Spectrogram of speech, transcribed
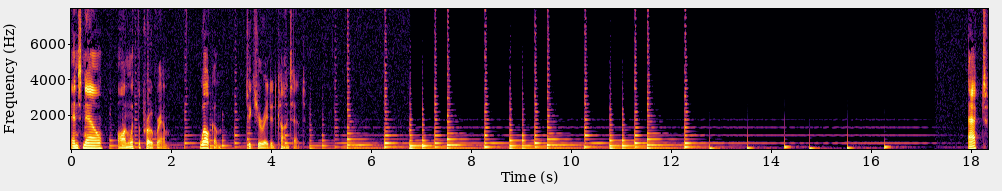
And now, on with the program. Welcome to Curated Content. Act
